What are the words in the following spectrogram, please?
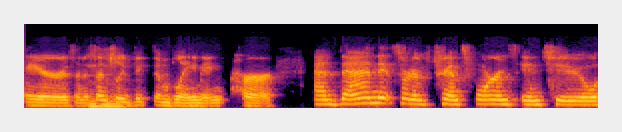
airs and mm-hmm. essentially mm-hmm. victim blaming her. And then it sort of transforms into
